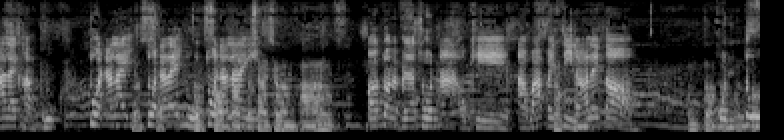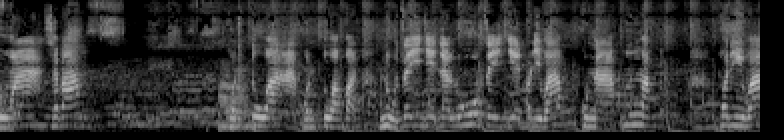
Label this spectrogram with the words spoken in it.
อะไรขังคุกตรวจอะไรตรวจอะไรหนูตรวจอะไรประชาชนครับอ๋อตรวจบัตรประชาชนอะโอเคอะว่าไปสี่แล้วอะไรต่อคนตัวคนตัวใช่ปะคนตัวอะคนตัวก่อนหนูใจเย็นๆนะลูกใจเย็นๆพอดีว่าคุณนาเพิ่งมา พอดีว่า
